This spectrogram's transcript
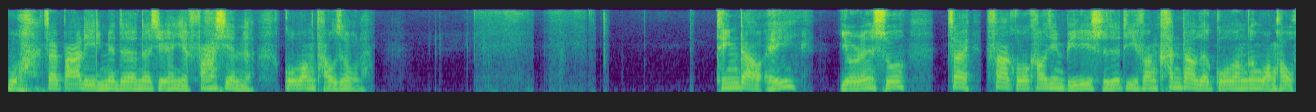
哇，在巴黎里面的那些人也发现了国王逃走了。听到，诶，有人说。在法国靠近比利时的地方看到了国王跟王后，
